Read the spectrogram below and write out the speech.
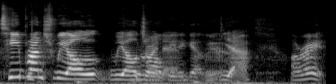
Tea brunch. We all we all We'll join all in. be together. Yeah. Yeah. All right,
